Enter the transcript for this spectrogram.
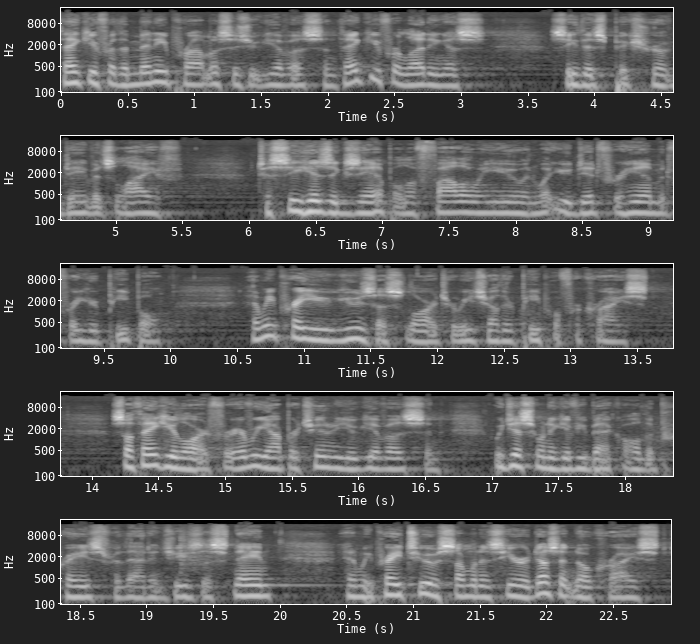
Thank you for the many promises you give us, and thank you for letting us see this picture of David's life, to see his example of following you and what you did for him and for your people. And we pray you use us, Lord, to reach other people for Christ. So thank you, Lord, for every opportunity you give us. And we just want to give you back all the praise for that in Jesus' name. And we pray, too, if someone is here who doesn't know Christ,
